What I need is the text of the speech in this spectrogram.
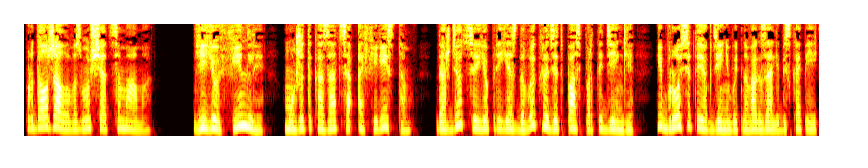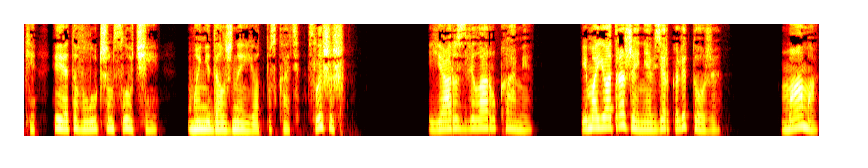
Продолжала возмущаться мама. Ее Финли может оказаться аферистом. Дождется ее приезда, выкрадет паспорт и деньги и бросит ее где-нибудь на вокзале без копейки. И это в лучшем случае. Мы не должны ее отпускать, слышишь? Я развела руками. И мое отражение в зеркале тоже. Мама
